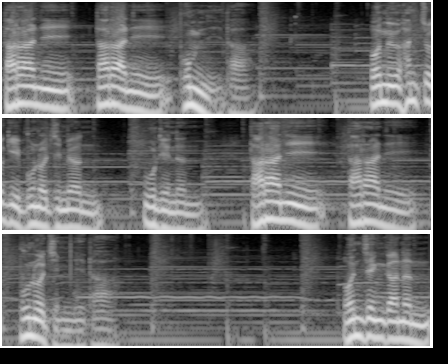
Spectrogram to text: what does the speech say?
나란히 나란히 봅니다. 어느 한쪽이 무너지면 우리는 나란히 나란히 무너집니다. 언젠가는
